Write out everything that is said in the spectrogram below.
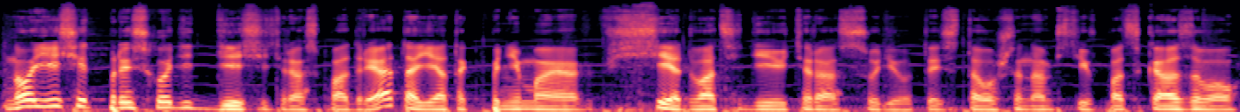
Но если это происходит 10 раз подряд, а я так понимаю, все 29 раз, судя вот из того, что нам Стив подсказывал,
